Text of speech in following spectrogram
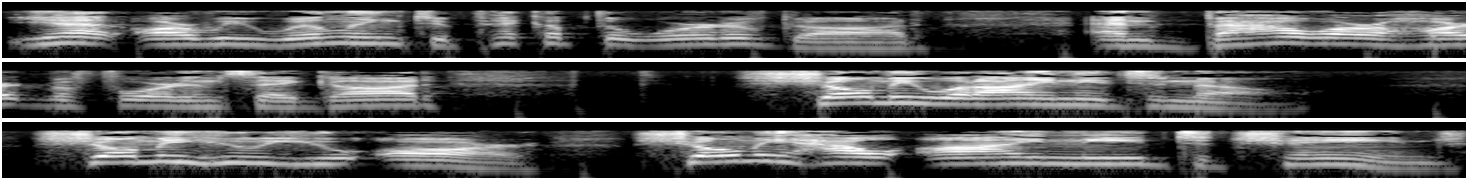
Yet, are we willing to pick up the Word of God and bow our heart before it and say, God, show me what I need to know? Show me who you are. Show me how I need to change.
